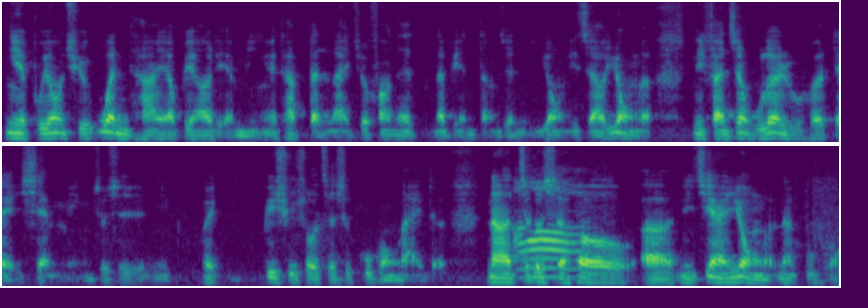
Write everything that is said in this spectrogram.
你也不用去问他要不要。联名，因为它本来就放在那边等着你用，你只要用了，你反正无论如何得显明，就是你会。必须说这是故宫来的，那这个时候，呃，你既然用了，那故宫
